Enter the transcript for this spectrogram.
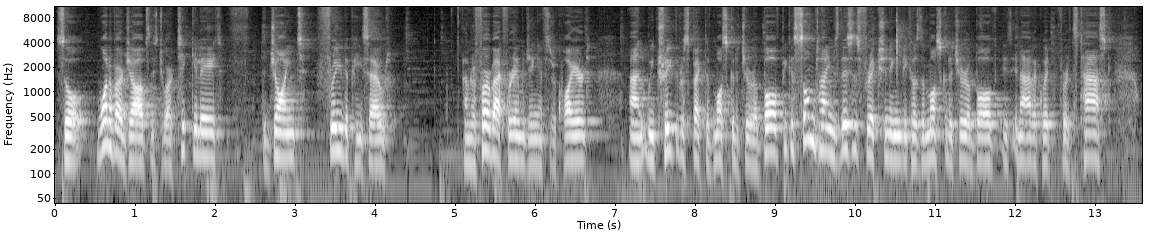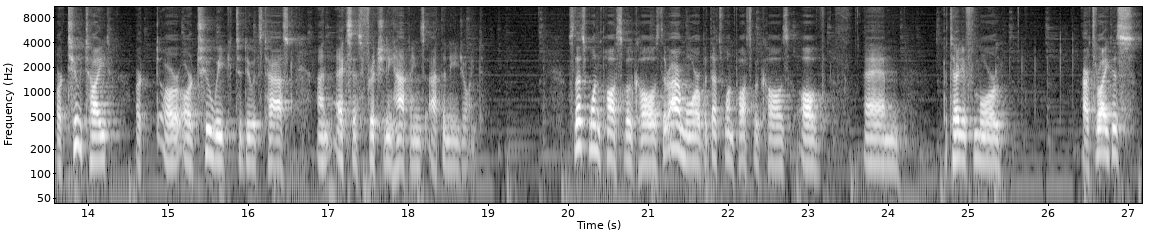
So one of our jobs is to articulate the joint, free the piece out and refer back for imaging if it's required and we treat the respective musculature above because sometimes this is frictioning because the musculature above is inadequate for its task or too tight or, or, or too weak to do its task and excess frictioning happens at the knee joint. So that's one possible cause. There are more, but that's one possible cause of um, patellofemoral arthritis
